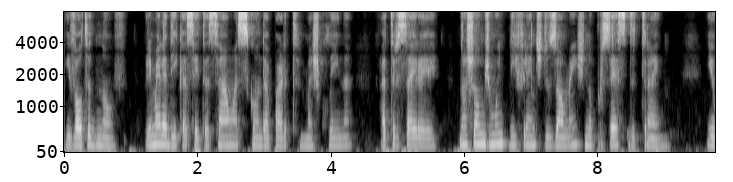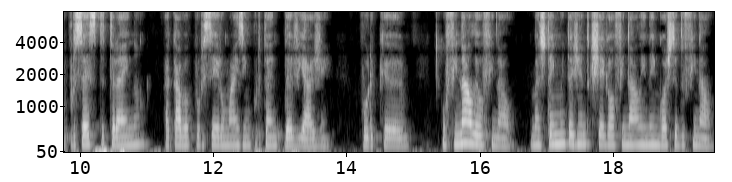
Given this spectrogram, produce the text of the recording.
e volta de novo. Primeira dica, aceitação. A segunda, a parte masculina. A terceira é: nós somos muito diferentes dos homens no processo de treino. E o processo de treino acaba por ser o mais importante da viagem, porque o final é o final, mas tem muita gente que chega ao final e nem gosta do final.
